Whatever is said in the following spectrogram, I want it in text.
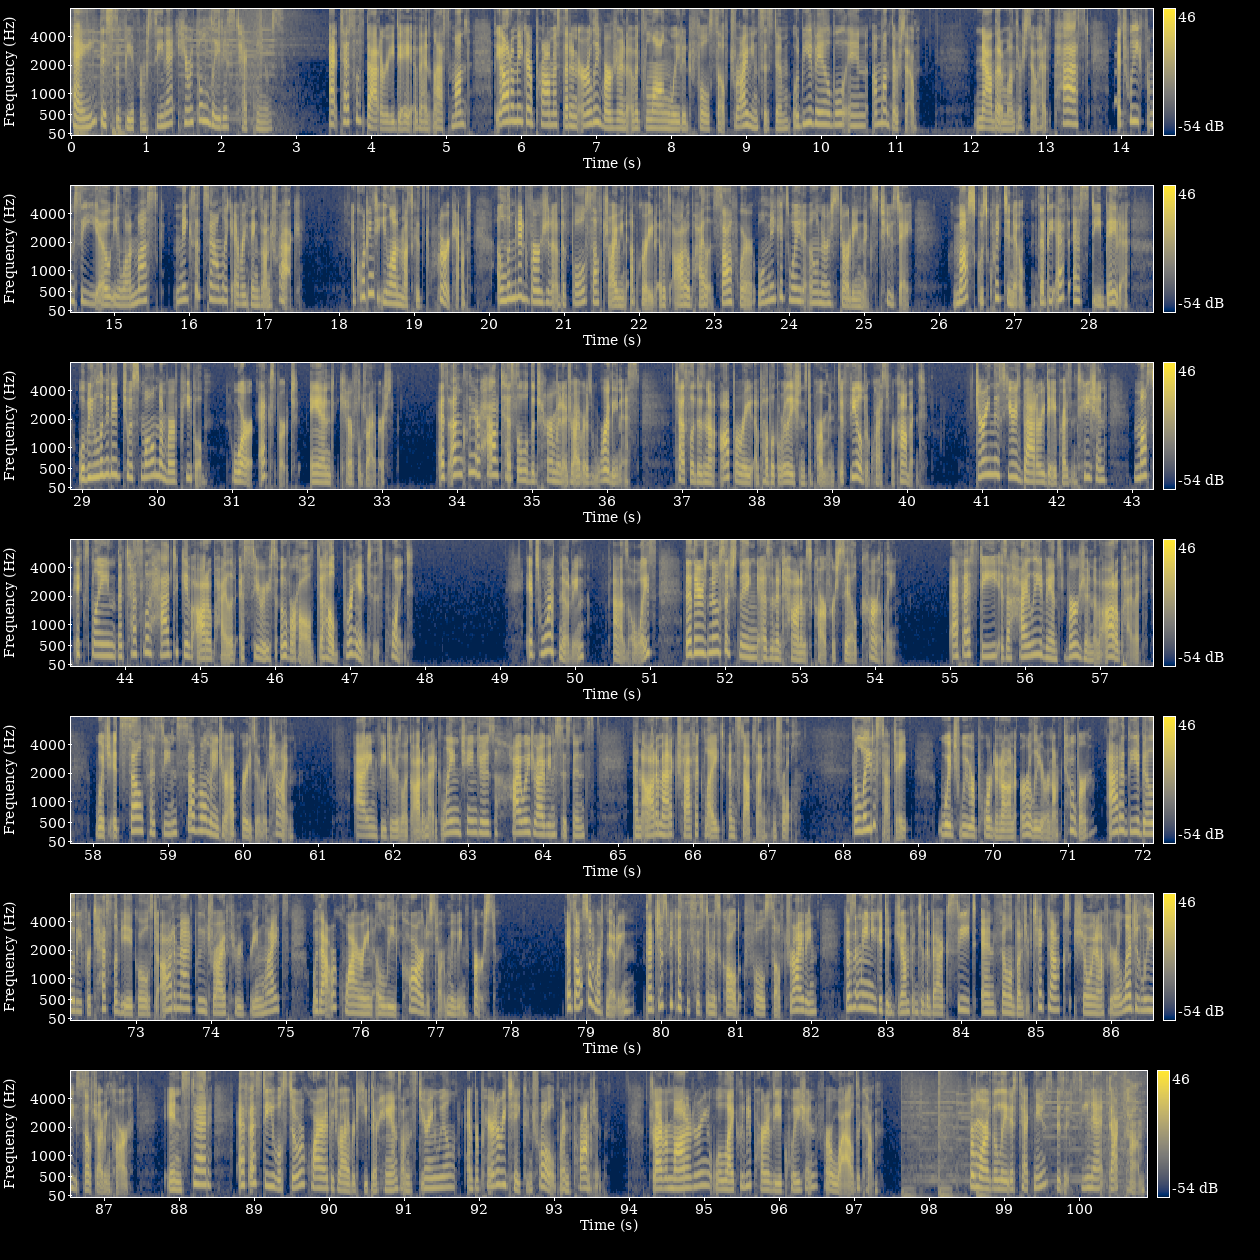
Hey, this is Sophia from CNET here with the latest tech news. At Tesla's Battery Day event last month, the automaker promised that an early version of its long awaited full self driving system would be available in a month or so. Now that a month or so has passed, a tweet from CEO Elon Musk makes it sound like everything's on track. According to Elon Musk's Twitter account, a limited version of the full self driving upgrade of its autopilot software will make its way to owners starting next Tuesday. Musk was quick to note that the FSD beta will be limited to a small number of people who are expert and careful drivers. It's unclear how Tesla will determine a driver's worthiness. Tesla does not operate a public relations department to field requests for comment. During this year's Battery Day presentation, Musk explained that Tesla had to give autopilot a serious overhaul to help bring it to this point. It's worth noting, as always, that there is no such thing as an autonomous car for sale currently. FSD is a highly advanced version of autopilot, which itself has seen several major upgrades over time adding features like automatic lane changes, highway driving assistance, and automatic traffic light and stop sign control. The latest update, which we reported on earlier in October, added the ability for Tesla vehicles to automatically drive through green lights without requiring a lead car to start moving first. It's also worth noting that just because the system is called full self driving doesn't mean you get to jump into the back seat and film a bunch of TikToks showing off your allegedly self driving car. Instead, FSD will still require the driver to keep their hands on the steering wheel and prepare to retake control when prompted. Driver monitoring will likely be part of the equation for a while to come. For more of the latest tech news, visit cnet.com.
